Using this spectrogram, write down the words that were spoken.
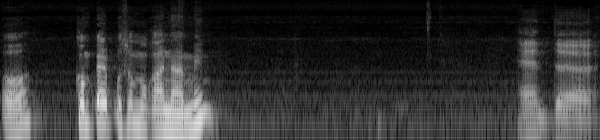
Oh, compare po sa mukha namin. And uh,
